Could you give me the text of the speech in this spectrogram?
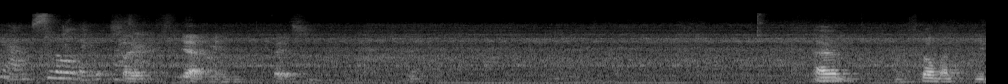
Yeah, slowly. So yeah, I mean, it's Um, go on then. You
